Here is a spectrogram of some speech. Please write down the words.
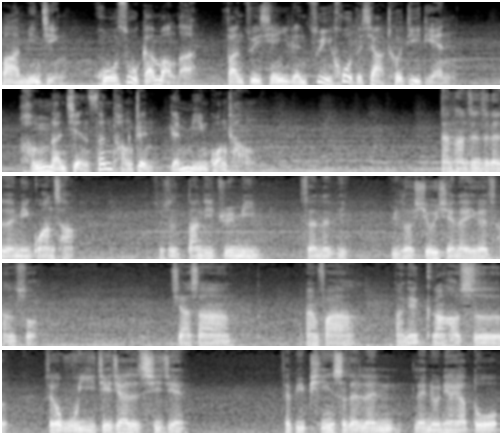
办案民警火速赶往了犯罪嫌疑人最后的下车地点——衡南县三塘镇人民广场。三塘镇这个人民广场，就是当地居民在那里娱乐休闲的一个场所。加上案发。当天刚好是这个五一节假日期间，这比平时的人人流量要多。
